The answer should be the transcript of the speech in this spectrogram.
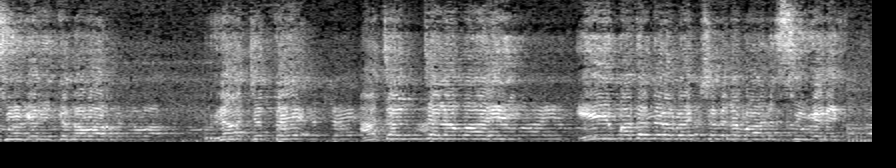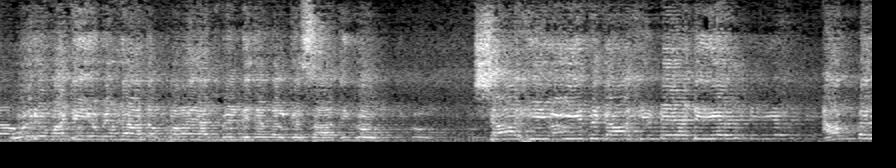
സ്വീകരിക്കുന്നവർ രാജ്യത്തെ അചഞ്ചലമായി ഈ മതനിരപേക്ഷ നിലപാട് സ്വീകരിക്കും. ഒരു മടിയുമില്ലാതെ പറയാൻ വേണ്ടി ഞങ്ങൾക്ക് സാധിക്കും. ഷാഹി ഈദ്ഗാഹിന്റെ അടിയിൽ അമ്പല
